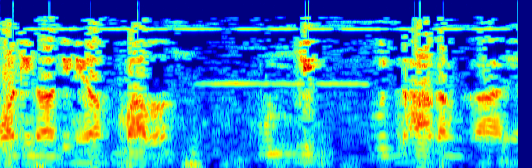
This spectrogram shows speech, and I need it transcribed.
වටිනා දිනයක් බව මුංචි බුද්ධාගංකාරය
